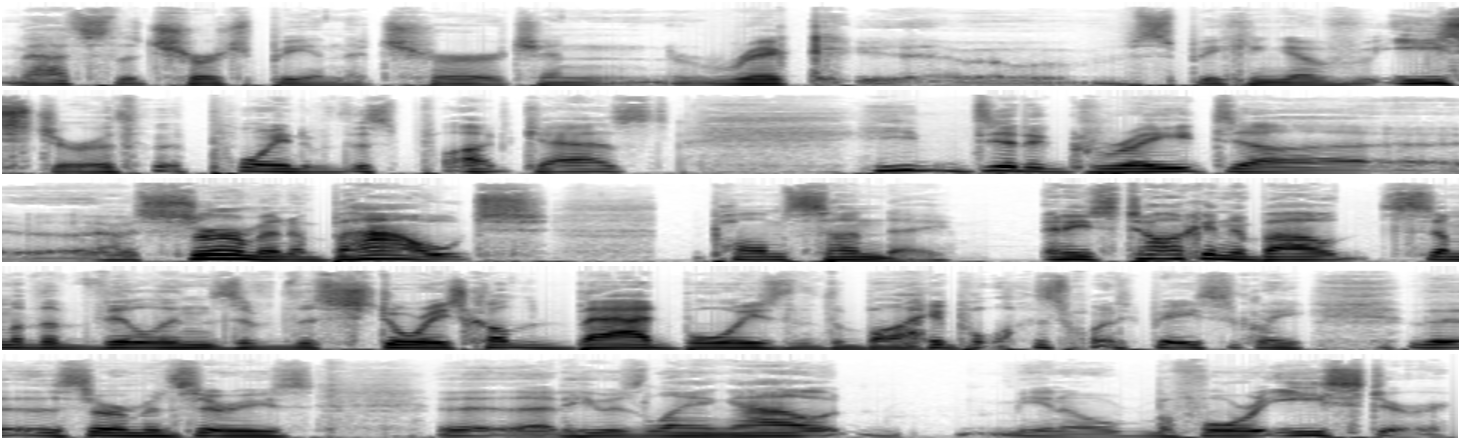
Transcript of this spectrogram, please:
That's the church being the church. And Rick, uh, speaking of Easter, the point of this podcast, he did a great uh, sermon about Palm Sunday and he's talking about some of the villains of the story. He's called the bad boys of the Bible. Is what basically the, the sermon series uh, that he was laying out, you know, before Easter.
